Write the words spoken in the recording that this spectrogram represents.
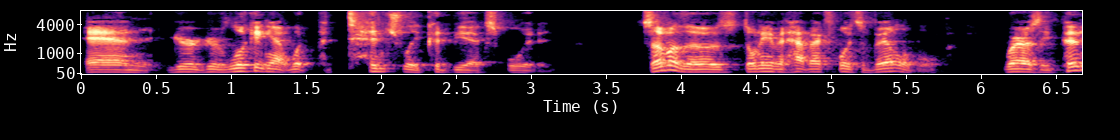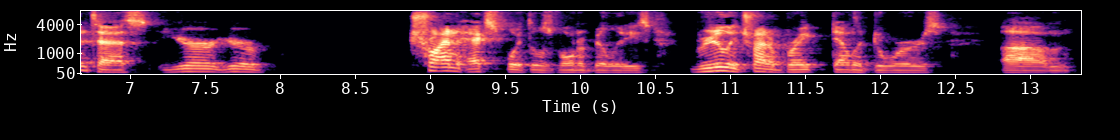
and you're you're looking at what potentially could be exploited. Some of those don't even have exploits available. Whereas a pen test, you're you're trying to exploit those vulnerabilities, really trying to break down the doors, um,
